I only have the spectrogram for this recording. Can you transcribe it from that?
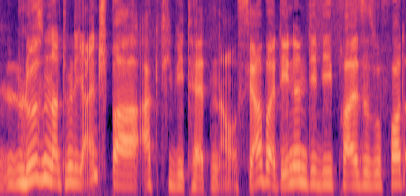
lösen natürlich Einsparaktivitäten aus, ja, bei denen, die die Preise sofort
